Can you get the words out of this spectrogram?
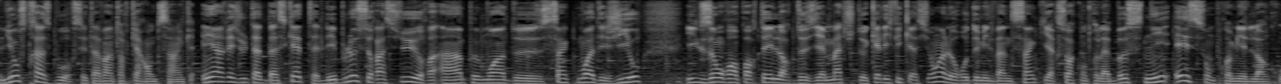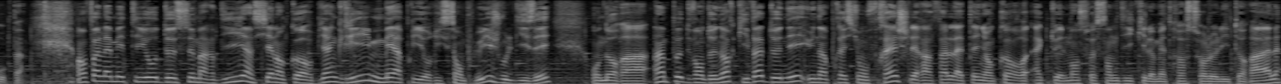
Lyon-Strasbourg c'est à 20h45. Et un résultat de basket, les Bleus se rassurent à un peu moins de 5 mois des JO. Ils ont remporté leur deuxième match de qualification à l'Euro 2025 hier soir contre la Bosnie et son premier de leur groupe. Enfin, la météo de ce mardi, un ciel encore bien gris, mais a priori sans pluie, je vous le disais. On aura un peu de vent de nord qui va donner une impression fraîche. Les rafales atteignent encore actuellement 70 km heure sur le littoral.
